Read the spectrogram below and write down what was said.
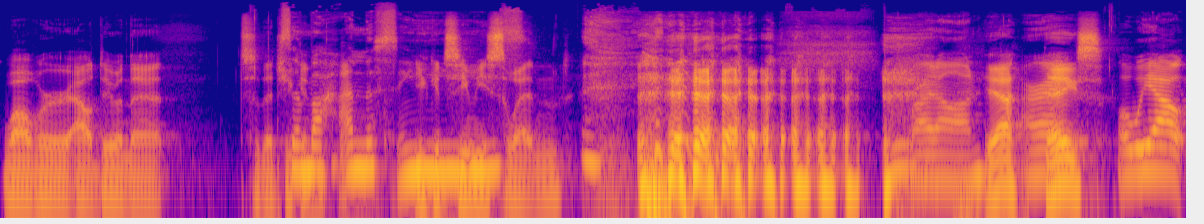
while we're out doing that, so that you Some can behind the scenes. you can see me sweating. Right on. yeah. All right. Thanks. Well, we out.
